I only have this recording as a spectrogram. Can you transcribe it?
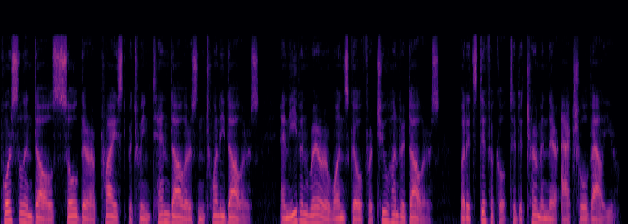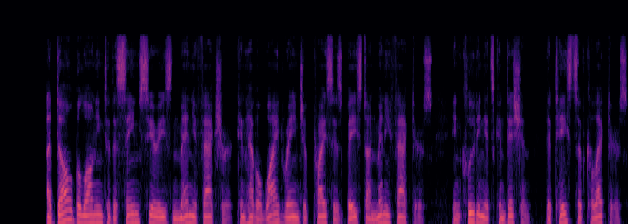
porcelain dolls sold there are priced between $10 and $20, and even rarer ones go for $200, but it's difficult to determine their actual value. A doll belonging to the same series and manufacturer can have a wide range of prices based on many factors, including its condition, the tastes of collectors,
